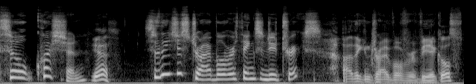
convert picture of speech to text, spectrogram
So, question. Yes. So they just drive over things and do tricks? Uh, they can drive over vehicles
